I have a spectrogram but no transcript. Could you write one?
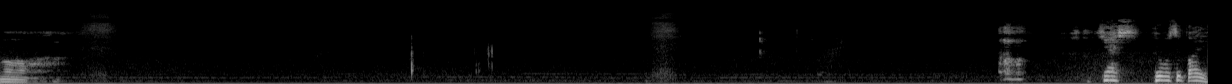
Oh. Yes, who was it by?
